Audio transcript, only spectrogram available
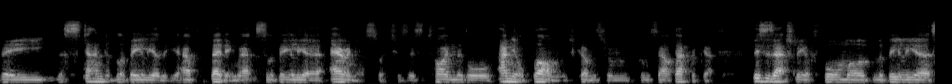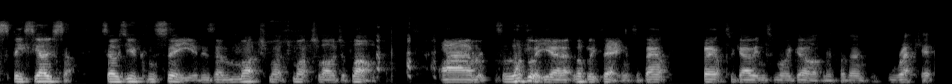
the the standard lobelia that you have for bedding. That's lobelia erinus, which is this tiny little annual plant which comes from from South Africa. This is actually a form of lobelia speciosa. So as you can see, it is a much much much larger plant. Um, it's a lovely uh, lovely thing. It's about about to go into my garden if I don't wreck it.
